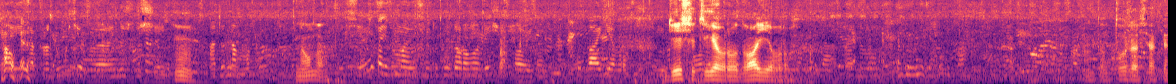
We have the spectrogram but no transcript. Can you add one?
продається продуктів, е, ніж вещей. М, А тут навпаки. Ну да. Всі, ну так думаю, що тут недорого вещи стоїть. По 2 євро. 10 євро, 2 євро. Да, поэтому Теж всяке.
